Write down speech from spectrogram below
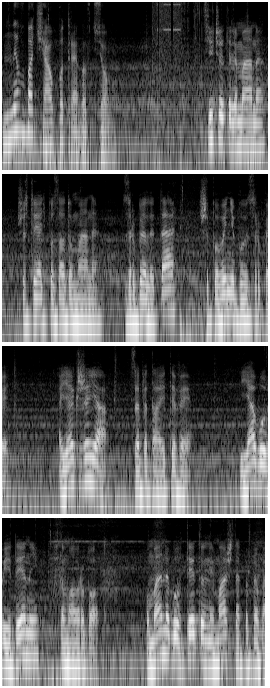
не вбачав потреби в цьому. Ці джентльмени, що стоять позаду мене, зробили те, що повинні були зробити. А як же я? запитаєте ви. Я був єдиний, хто мав роботу. У мене був титульний матч на ППВ.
